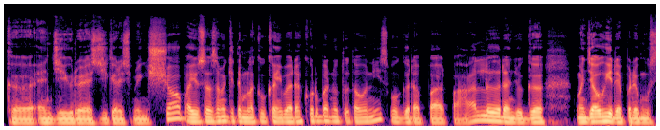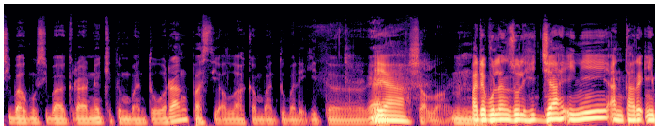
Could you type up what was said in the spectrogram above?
ke NGU.sg garis miring shop. Ayo sama-sama kita melakukan ibadah kurban untuk tahun ini. Semoga dapat pahala dan juga menjauhi daripada musibah-musibah kerana kita membantu orang pasti Allah akan bantu balik kita kan. ya InsyaAllah. Hmm. pada bulan Zulhijjah ini antara ibadah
